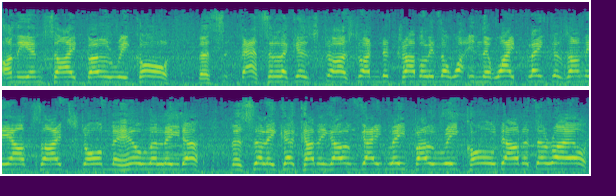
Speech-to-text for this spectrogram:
On the inside, Bow Recall. The Basilica starting to trouble in the in the white blinkers on the outside. Storm the Hill, the leader. Basilica coming home game lead. Bow Recall down at the rail.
